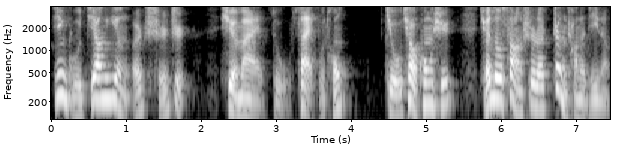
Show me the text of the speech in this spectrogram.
筋骨僵硬而迟滞。血脉阻塞不通，九窍空虚，全都丧失了正常的机能。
